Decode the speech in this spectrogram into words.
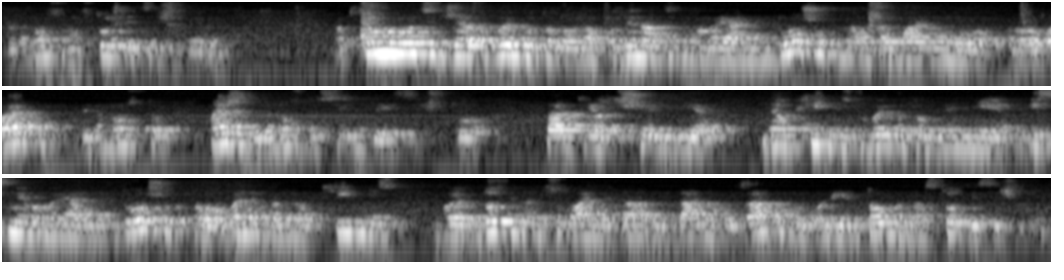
Переносимо 100 тисяч гривень. В цьому році вже виготовлено 11 меморіальних дошок на загальну е, вартість 90, майже 97 тисяч. То так як ще є необхідність у виготовленні вісьми меморіальних дошок, то виникла необхідність в дофінансуванні даного заходу орієнтовно на 100 тисяч гривень.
